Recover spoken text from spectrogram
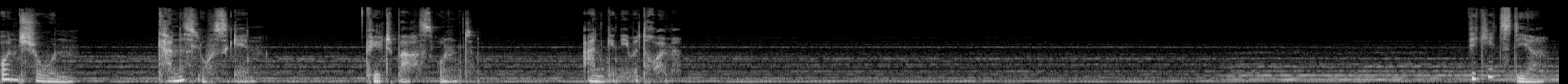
und schon kann es losgehen. Viel Spaß und angenehme Träume. Wie geht's dir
